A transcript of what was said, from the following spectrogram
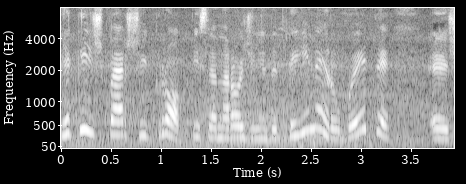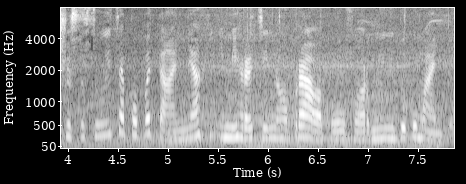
який ж перший крок після народження дитини робити, е, що стосується по питаннях імміграційного права по оформленню документів.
